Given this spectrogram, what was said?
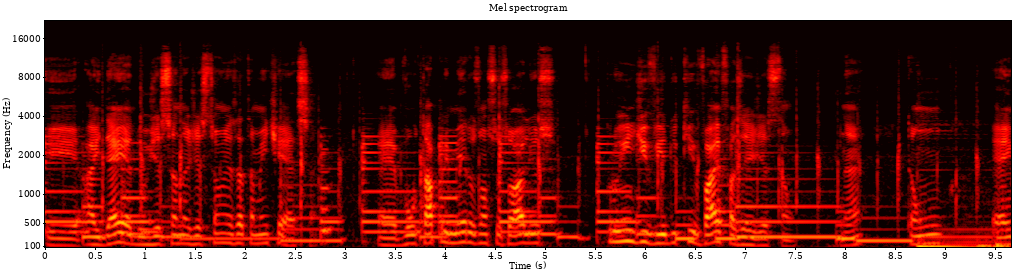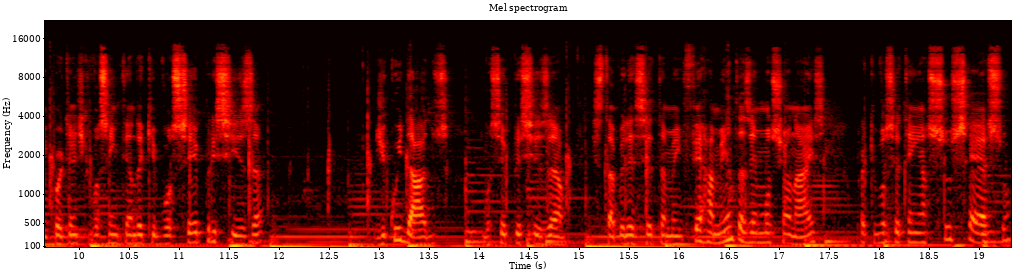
E a ideia do gestão da gestão é exatamente essa: é voltar primeiro os nossos olhos para o indivíduo que vai fazer a gestão. Né? Então é importante que você entenda que você precisa de cuidados, você precisa estabelecer também ferramentas emocionais para que você tenha sucesso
